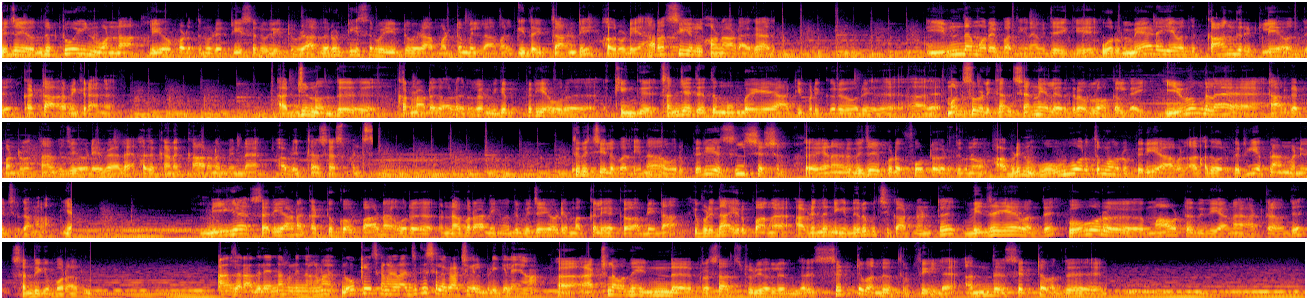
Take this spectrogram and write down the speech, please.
விஜய் வந்து டூ இன் ஒன்னா லியோ படத்தினுடைய டீசர் வெளியீட்டு விழா. வெறும் டீசர் வெளியீட்டு விழா மட்டும் இல்லாமல் இதை தாண்டி அவருடைய அரசியல் மாநாடாக அது. இந்த முறை பார்த்தீங்கன்னா விஜய்க்கு ஒரு மேடையே வந்து காங்கிரீட்லேயே வந்து கட்ட ஆரம்பிக்கிறாங்க. அர்ஜுன் வந்து கர்நாடகாவில் இருக்கிற மிகப்பெரிய ஒரு கிங்கு சஞ்சய் தத்து மும்பையே ஆட்டி படிக்கிற ஒரு ஆளு. மன்சூர் அலிகான் சென்னையில் இருக்கிற ஒரு லோக்கல் கை இவங்கள டார்கெட் பண்ணுறது தான் விஜயோடைய வேலை. அதற்கான காரணம் என்ன அப்படின்னு தான் சஸ்பென்ஸ் திருச்சியில் பார்த்தீங்கன்னா ஒரு பெரிய சில் செஷன் ஏன்னா விஜய் கூட ஃபோட்டோ எடுத்துக்கணும் அப்படின்னு ஒவ்வொருத்தரும் ஒரு பெரிய ஆவல் அது- அது ஒரு பெரிய பிளான் பண்ணி வச்சுருக்காங்களாம். மிக சரியான கட்டுக்கோப்பான ஒரு நபராக நீங்கள் வந்து விஜயோடைய மக்கள் இயக்கம் அப்படின்னா இப்படி தான் இருப்பாங்க அப்படின்னு நீங்கள் நிரூபித்து காட்டணுன்ட்டு விஜயே வந்து ஒவ்வொரு மாவட்ட ரீதியான ஆட்களை வந்து சந்திக்க போகிறாரு அதான் சார் அதில் என்ன சொல்லியிருந்தாங்கன்னா லோகேஷ் கனகராஜுக்கு சில காட்சிகள் பிடிக்கலையா? ஆக்சுவலாக வந்து இந்த பிரசாத் ஸ்டுடியோவில் இருந்து செட்டு வந்து திருப்தி இல்லை. அந்த செட்டை வந்து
